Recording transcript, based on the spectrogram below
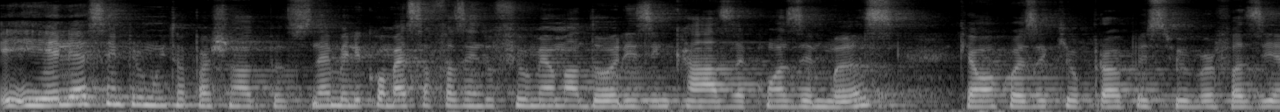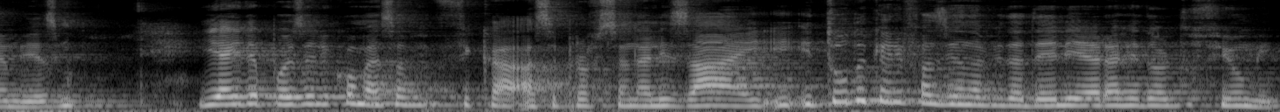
e ele é sempre muito apaixonado pelo cinema. Ele começa fazendo filme amadores em casa com as irmãs, que é uma coisa que o próprio Spielberg fazia mesmo. E aí depois ele começa a ficar a se profissionalizar e, e tudo que ele fazia na vida dele era ao redor do filme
